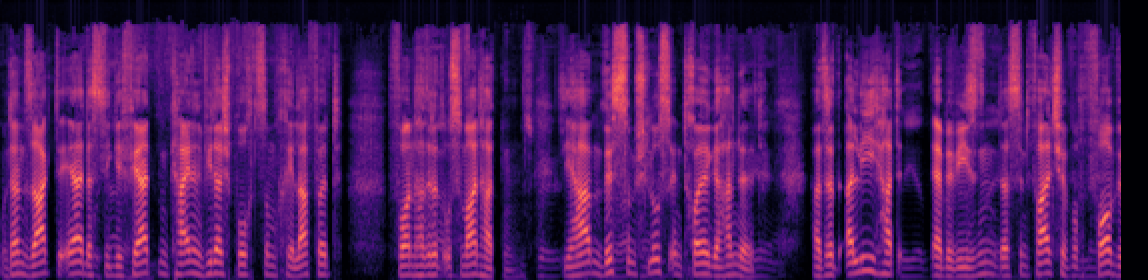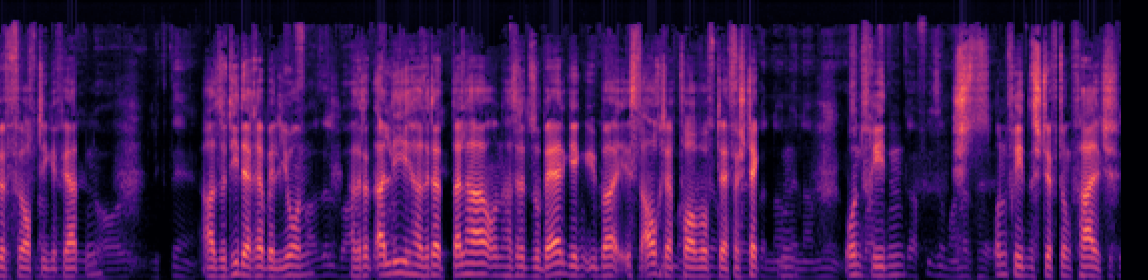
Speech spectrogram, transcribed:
Und dann sagte er, dass die Gefährten keinen Widerspruch zum Khilafat von Hazrat Usman hatten. Sie haben bis zum Schluss in Treue gehandelt. Hazrat Ali hat er bewiesen, das sind falsche Vorwürfe auf die Gefährten also die der Rebellion, Hazrat Ali, Hazrat Talha und Hazrat Zubair gegenüber ist auch der Vorwurf der versteckten Unfrieden, Unfriedensstiftung falsch.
